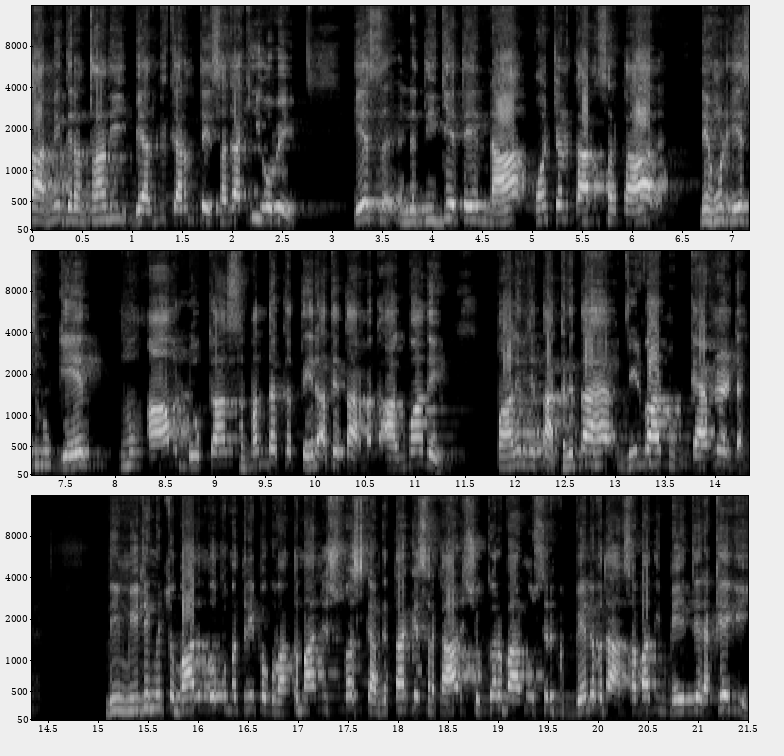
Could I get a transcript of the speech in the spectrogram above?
ਧਾਰਮਿਕ ਗ੍ਰੰਥਾਂ ਦੀ ਬੇਅਦਬੀ ਕਰਨ ਤੇ ਸਜ਼ਾ ਕੀ ਹੋਵੇ? ਇਸ ਨਤੀਜੇ ਤੇ ਨਾ ਪਹੁੰਚਣ ਕਾਰਨ ਸਰਕਾਰ ਨੇ ਹੁਣ ਇਸ ਨੂੰ ਗੇਂਦ ਨੂੰ ਆਮ ਲੋਕਾਂ ਸੰਬੰਧਕ ਧਿਰ ਅਤੇ ਧਾਰਮਿਕ ਆਗੂਆਂ ਦੇ ਪਾਲੇ ਵਿੱਚ ਧੱਕ ਦਿੱਤਾ ਹੈ। ਵੀਰਵਾਰ ਨੂੰ ਕੈਬਨਿਟ ਦੀ ਮੀਟਿੰਗ ਵਿੱਚ ਬਾਅਦ ਮੁੱਖ ਮੰਤਰੀ ਭਗਵੰਤ ਮਾਨ ਨੇ ਸਪਸ਼ਟ ਕਰ ਦਿੱਤਾ ਕਿ ਸਰਕਾਰ ਸ਼ੁੱਕਰਵਾਰ ਨੂੰ ਸਿਰਫ ਬਿੱਲ ਵਿਧਾਨ ਸਭਾ ਦੀ ਮੇਜ਼ ਤੇ ਰੱਖੇਗੀ।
